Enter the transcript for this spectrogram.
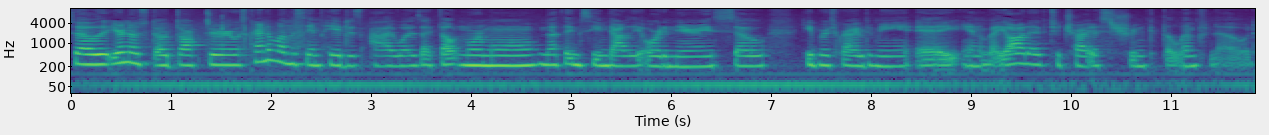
So the ear, nose, throat doctor was kind of on the same page as I was. I felt normal, nothing seemed out of the ordinary, so he prescribed me a antibiotic to try to shrink the lymph node.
